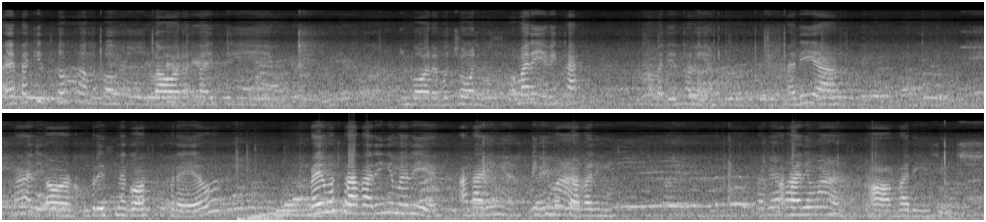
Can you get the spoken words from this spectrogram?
Aí tá aqui descansando enquanto da hora vai ir embora. Vou de ônibus. Ô Maria, vem cá. A Maria tá ali, ó. Maria. Maria, ó, comprei esse negócio aqui pra ela. Vem mostrar a varinha, Maria. A varinha. Vem aqui mostrar a varinha. A varinha. Ó, a varinha, gente.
